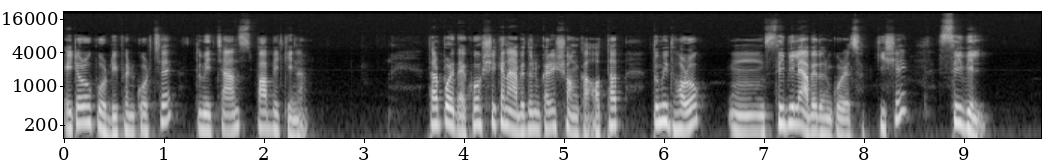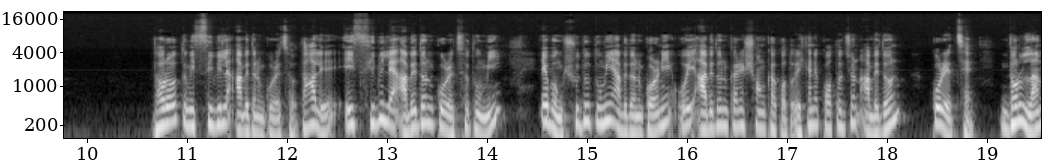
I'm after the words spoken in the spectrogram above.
এটার উপর ডিপেন্ড করছে তুমি চান্স পাবে কিনা। তারপরে দেখো, সেখানে আবেদনকারীর সংখ্যা। অর্থাৎ তুমি ধরো সিভিলে আবেদন করেছ। কিসে? সিভিল ধরো তুমি সিভিলে আবেদন করেছ, তাহলে এই সিভিলে আবেদন করেছ তুমি এবং শুধু তুমি আবেদন করনি, ওই আবেদনকারীর সংখ্যা কত? এখানে কতজন আবেদন করেছে? ধরলাম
